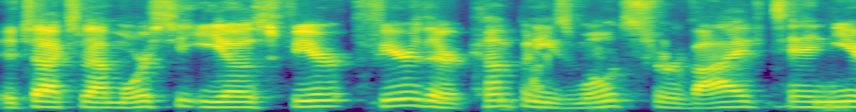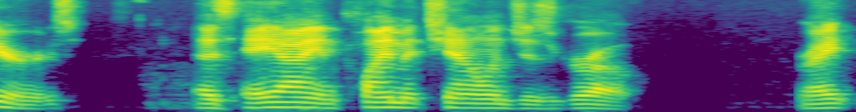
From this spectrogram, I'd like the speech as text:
It talks about more CEOs fear fear their companies won't survive 10 years as AI and climate challenges grow, right?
